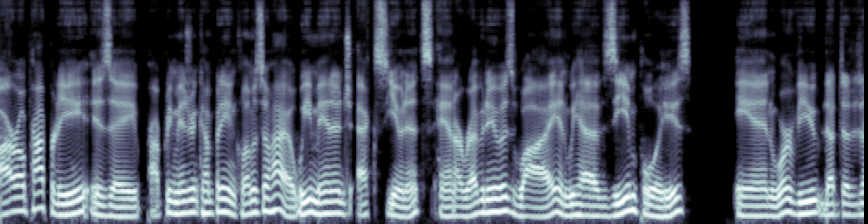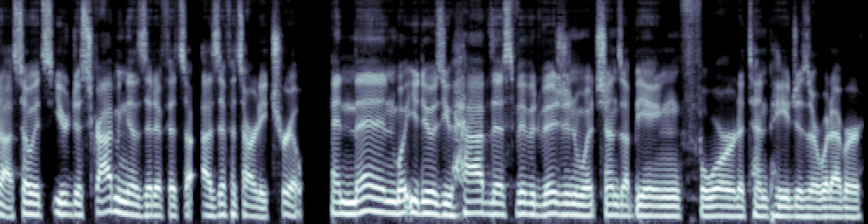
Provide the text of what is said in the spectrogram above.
RL Property is a property management company in Columbus, Ohio. We manage X units and our revenue is Y and we have Z employees and we're viewed da, da, da, da. So it's you're describing as if it's as if it's already true. And then what you do is you have this vivid vision, which ends up being four to 10 pages or whatever.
